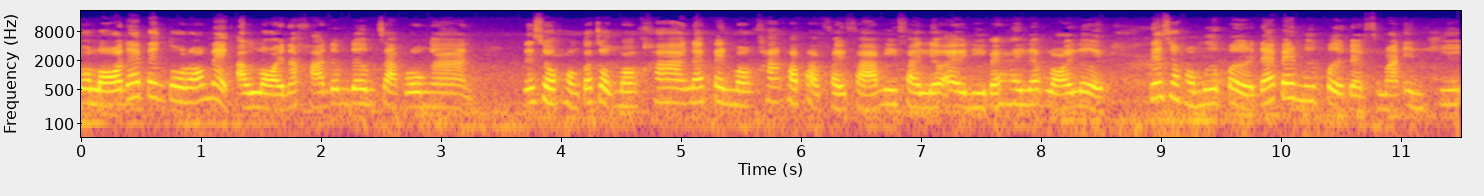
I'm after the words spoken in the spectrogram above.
ตัวล้อได้เป็นตัวล้อแม็กอลลอยนะคะ เดิมๆจากโรงงาน ในส่วนของกระจกมองข้างได้เป็นมองข้างพับปรับไฟฟ้ามีไฟเลี้ยว LED ไปให้เรียบร้อยเลย ในส่วนของมือเปิดได้เป็นมือเปิดแบบ Smart Entry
